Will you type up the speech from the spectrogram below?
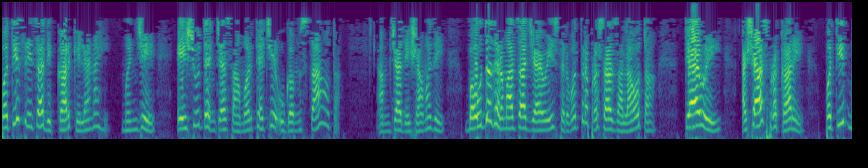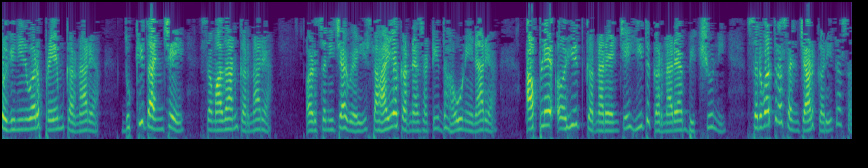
पतीस्त्रीचा धिक्कार केला नाही. म्हणजे येशू त्यांच्या सामर्थ्याचे उगमस्थान होता. आमच्या देशामध्ये बौद्ध धर्माचा ज्यावेळी सर्वत्र प्रसार झाला होता त्यावेळी अशाच प्रकारे पतित भगिनींवर प्रेम करणाऱ्या दुःखितांचे समाधान करणाऱ्या अडचणीच्या वेळी सहाय्य करण्यासाठी धावून येणाऱ्या आपले अहित करणाऱ्यांचे हित करणाऱ्या भिक्षूंनी सर्वत्र संचार करीत असत.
